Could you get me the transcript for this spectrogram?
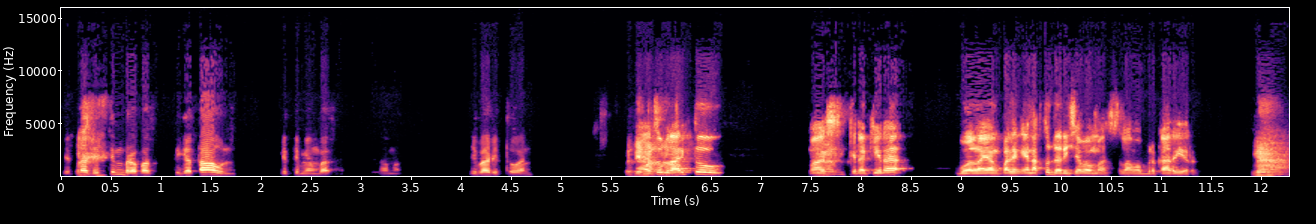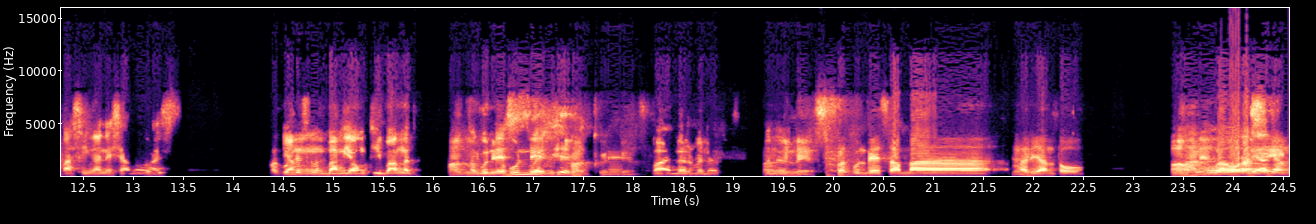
kita di tim berapa? Tiga tahun di tim yang mbak sama di Barito kan. Berarti Nah, Mas itu menarik tuh. Mas, kira-kira bola yang paling enak tuh dari siapa, Mas, selama berkarir? Nah, Passingannya siapa, Mas? Pak Yang Gundes lah. Bang Yongki banget. Pak Pak Gundes. Gundes. Pak Gundes. Bener, bener. Pak. Gundes. Pak Gundes sama Haryanto. Oh, hari Dua Oh, orang iya, yang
